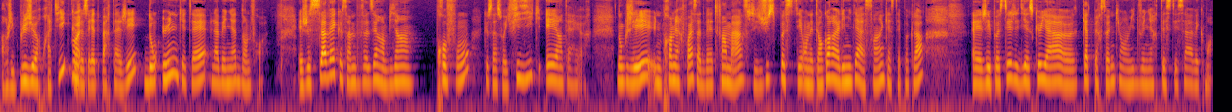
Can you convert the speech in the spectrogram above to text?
Alors j'ai plusieurs pratiques que j'essayais de partager, dont une qui était la baignade dans le froid. Et je savais que ça me faisait un bien profond, que ça soit physique et intérieur. Donc j'ai une première fois, ça devait être fin mars, j'ai juste posté, on était encore à limité à 5 à cette époque-là. J'ai posté, j'ai dit est-ce qu'il y a euh, quatre personnes qui ont envie de venir tester ça avec moi?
